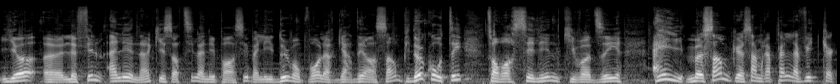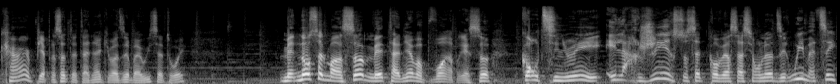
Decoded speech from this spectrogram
Il y a euh, le film Aline hein, qui est sorti l'année passée. Ben, les deux vont pouvoir le regarder ensemble. Puis d'un côté, tu vas avoir Céline qui va dire Hey, me semble que ça me rappelle la vie de quelqu'un. Puis après ça, t'as Tania qui va dire Ben oui, c'est toi. Mais non seulement ça, mais Tania va pouvoir après ça continuer et élargir sur cette conversation-là, dire oui, mais tu sais,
